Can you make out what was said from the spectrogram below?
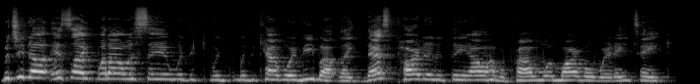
But you know, it's like what I was saying with the with, with the Cowboy Bebop. Like that's part of the thing. I don't have a problem with Marvel where they take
